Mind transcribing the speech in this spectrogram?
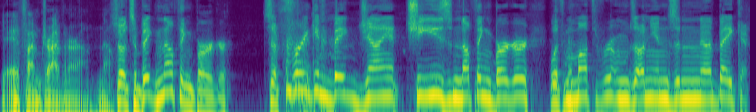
if I'm driving around. No. So it's a big nothing burger. It's a freaking big giant cheese nothing burger with mushrooms, onions, and uh, bacon.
